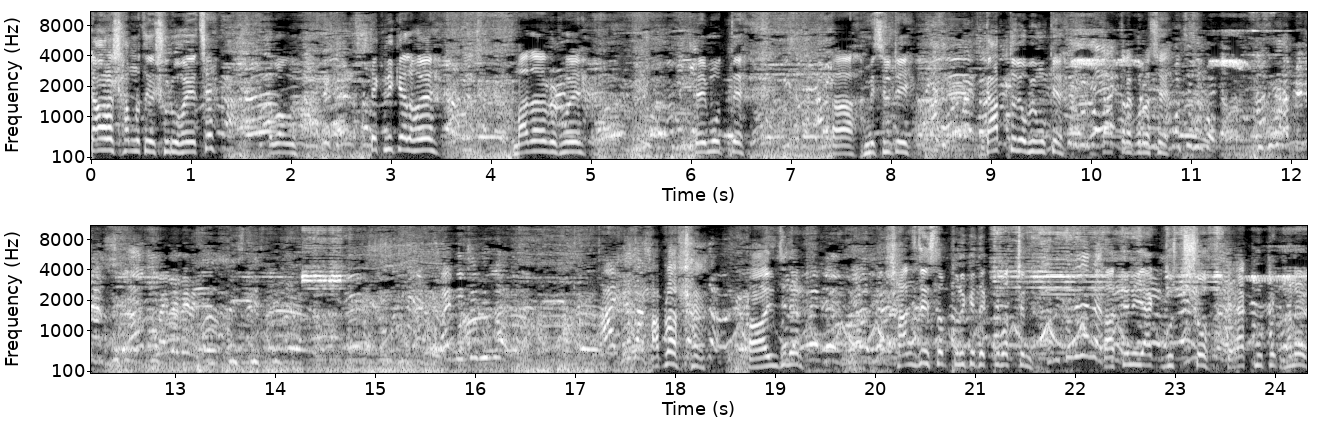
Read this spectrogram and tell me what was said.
টাওয়ারের সামনে থেকে শুরু হয়েছে এবং টেকনিক্যাল হয়ে, মাদার রোড হয়ে এই মুহূর্তে মিছিলটি গাবতলি অভিমুখে যাত্রা করেছে। আপনার ইঞ্জিনিয়ার সানজে ইসলাম তুলিকে দেখতে পাচ্ছেন? তিনি এক গুচ্ছ, এক মুঠো ধানের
